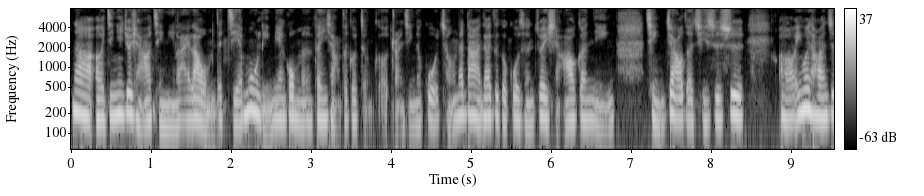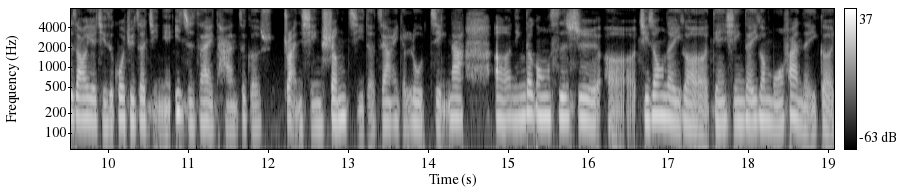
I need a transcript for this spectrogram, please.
那呃，今天就想要请您来到我们的节目里面，跟我们分享这个。整个转型的过程，那当然在这个过程最想要跟您请教的，其实是呃，因为台湾制造业其实过去这几年一直在谈这个转型升级的这样一个路径。那呃，您的公司是呃其中的一个典型的一个模范的一个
